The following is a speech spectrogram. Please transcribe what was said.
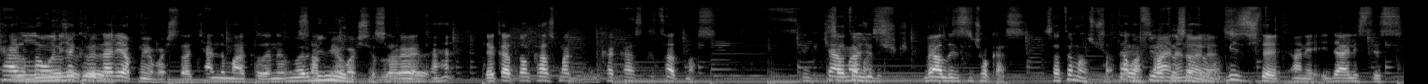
Karlılığı bunları- oynayacak ürünler evet. yapmaya başladılar. Kendi markalarını Bunları satmaya başladılar. mesela, Evet. aha. Decathlon kask kaskı satmaz. Çünkü kar marjı Satamaz. düşük ve alıcısı çok az. Satamaz çünkü. Satamaz. Aynen öyle. satamaz. Biz işte hani idealistiz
